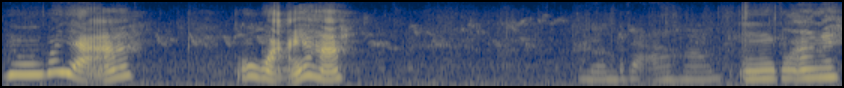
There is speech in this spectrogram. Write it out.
vui quá dạ con ngoại á hả? Ừ, con ăn đi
